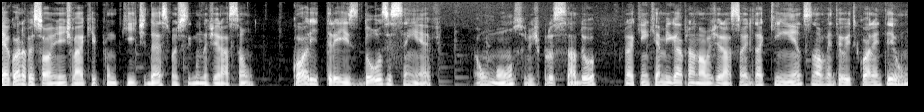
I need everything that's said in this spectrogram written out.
E agora, pessoal, a gente vai aqui para um kit 12 geração Core i3 12100F. É um monstro de processador. Para quem quer migrar para a nova geração, ele está 598,41.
